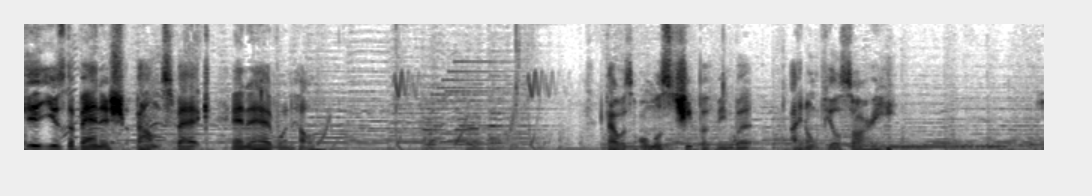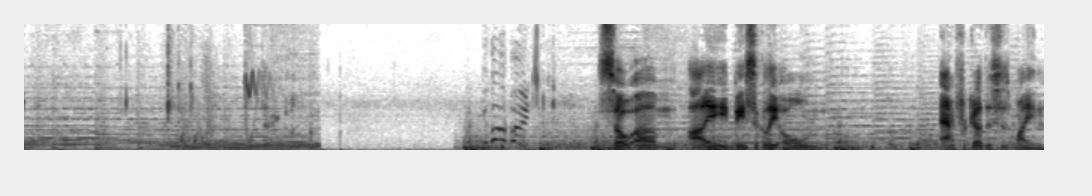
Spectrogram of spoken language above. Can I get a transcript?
You used the banish bounce back, and it had one health. That was almost cheap of me, but I don't feel sorry. So, um, I basically own Africa. This is mine.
